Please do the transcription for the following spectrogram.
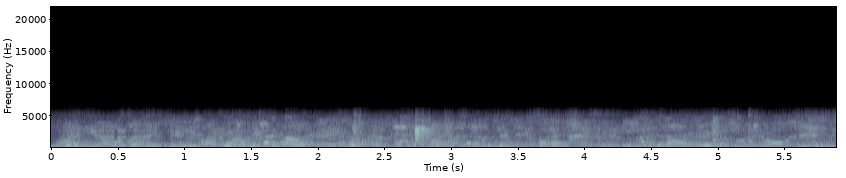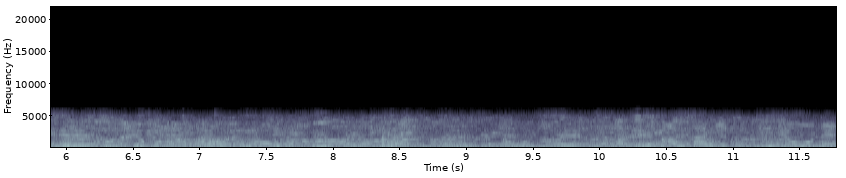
マニュアル代というのがあるか。もしれませんが、最近ですと、インターネット上で、えーそういったものをダウンロードするという方が多いので、えー簡単に無料で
